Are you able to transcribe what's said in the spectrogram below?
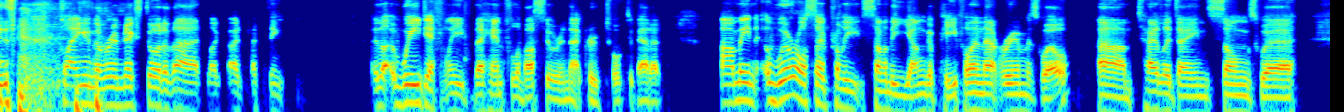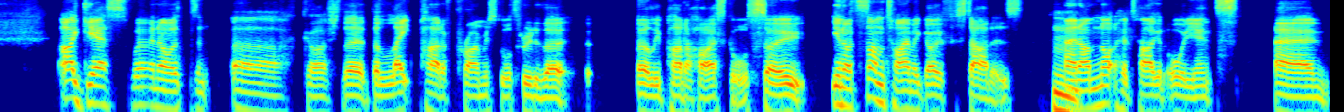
is playing in the room next door to that. Like, I, I think we definitely the handful of us who were in that group talked about it. I mean, we're also probably some of the younger people in that room as well. Um, Taylor Dayne's songs were, I guess, when I was an uh gosh, the the late part of primary school through to the early part of high school. So, you know, it's some time ago for starters Hmm. and I'm not her target audience. And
